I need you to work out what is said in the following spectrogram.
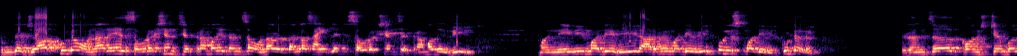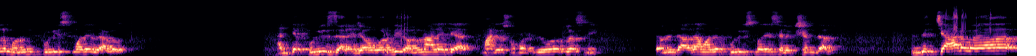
तुमचा जॉब कुठं होणार आहे संरक्षण क्षेत्रामध्ये त्यांचं होणार होतं. त्यांना सांगितलं मी संरक्षण क्षेत्रामध्ये होईल. मग नेव्हीमध्ये होईल आर्मीमध्ये होईल पोलीसमध्ये होईल कुठं होईल? त्यांचं कॉन्स्टेबल म्हणून पोलीसमध्ये झालं होतं. आणि त्या पोलीस झाल्या. जेव्हा वर्दी घालून आल्या त्या माझ्यासमोर मी ओळखलंच नाही. त्यामुळे दादा माझं पोलीसमध्ये सिलेक्शन झालं. म्हणजे चार वेळा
